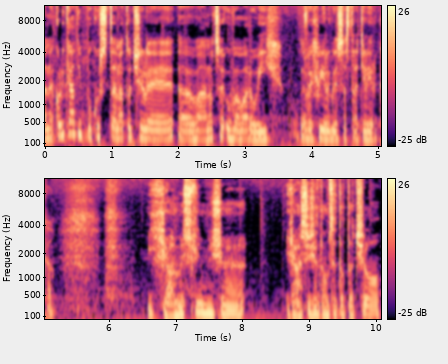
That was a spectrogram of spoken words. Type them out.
Na kolikátý pokus jste natočili Vánoce u Vavarových ve chvíli, kdy se ztratil Jirka? Já myslím, že já myslím, že tam se to točilo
